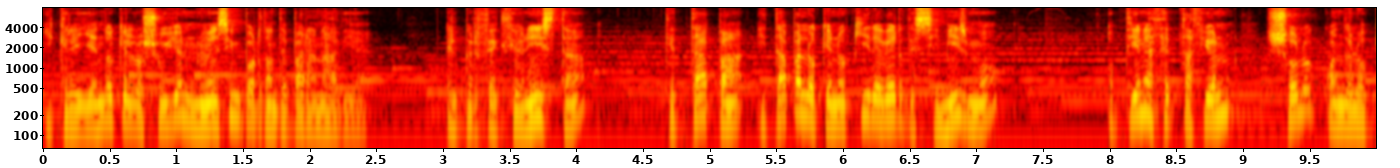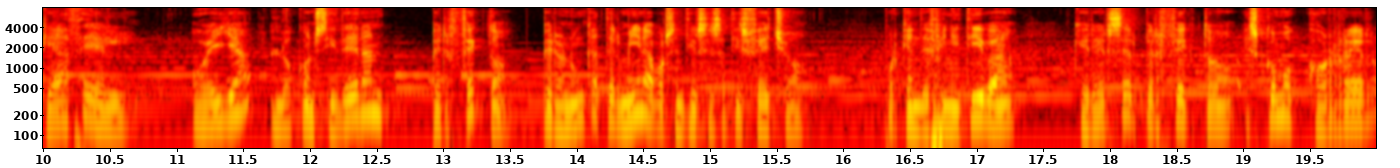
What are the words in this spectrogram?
y creyendo que lo suyo no es importante para nadie. El perfeccionista, que tapa y tapa lo que no quiere ver de sí mismo, obtiene aceptación solo cuando lo que hace él o ella lo consideran perfecto, pero nunca termina por sentirse satisfecho, porque en definitiva, querer ser perfecto es como correr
